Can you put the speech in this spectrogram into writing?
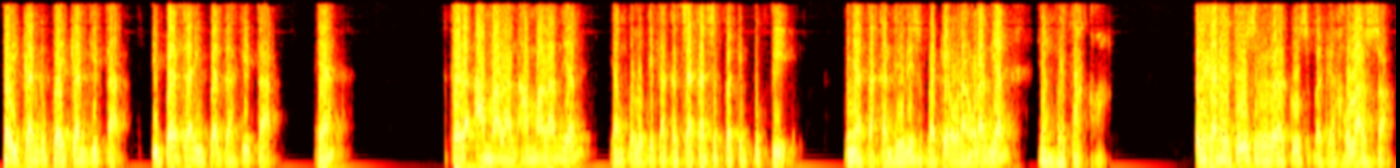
kebaikan-kebaikan kita, ibadah-ibadah kita, ya. Sekarang amalan-amalan yang yang perlu kita kerjakan sebagai bukti menyatakan diri sebagai orang-orang yang yang bertakwa. Oleh karena itu, saudaraku sebagai khulasa,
